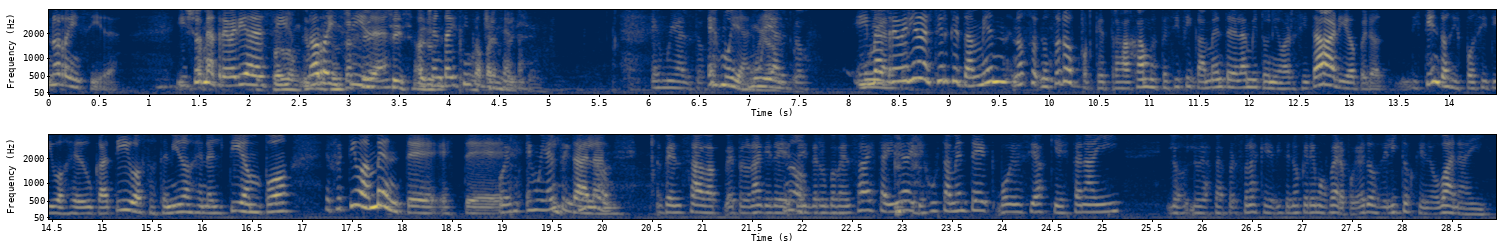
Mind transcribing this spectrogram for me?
no reincide. Y yo me atrevería a decir, Perdón, ¿qué no porcentaje? reincide, Sí, sí, pero 85%. 85. Es muy alto. Es muy alto. Muy alto. Y me alto. atrevería a decir que también, no so- nosotros porque trabajamos específicamente en el ámbito universitario, pero distintos dispositivos educativos sostenidos en el tiempo, efectivamente este, Pues es muy alto instalan. incluso pensaba, eh, perdona que te, No. te interrumpa, pensaba esta idea de que justamente vos decías que están ahí los, los- las personas que viste no queremos ver, porque hay otros delitos que no van ahí,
